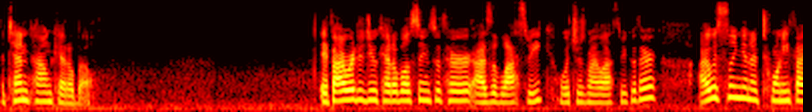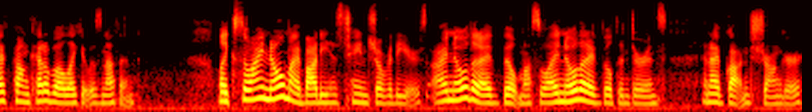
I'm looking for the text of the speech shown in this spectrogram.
a 10 pound kettlebell. If I were to do kettlebell swings with her as of last week, which was my last week with her, I was slinging a 25 pound kettlebell like it was nothing. Like, so I know my body has changed over the years. I know that I've built muscle. I know that I've built endurance and I've gotten stronger.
